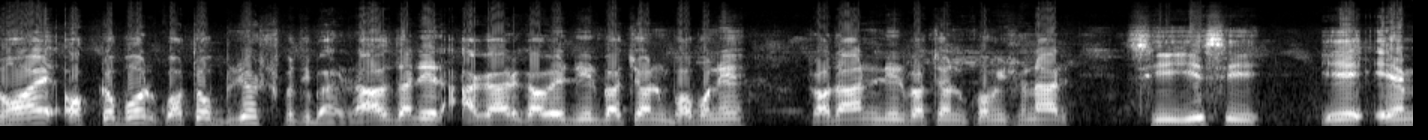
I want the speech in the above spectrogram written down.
নয় অক্টোবর গত বৃহস্পতিবার রাজধানীর আগারগাঁওয়ের নির্বাচন ভবনে প্রধান নির্বাচন commissioner CEC A M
